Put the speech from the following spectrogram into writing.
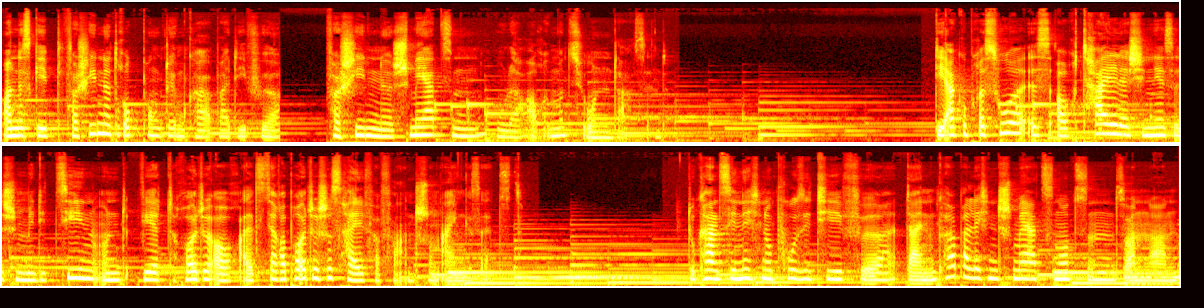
Und es gibt verschiedene Druckpunkte im Körper, die für verschiedene Schmerzen oder auch Emotionen da sind. Die Akupressur ist auch Teil der chinesischen Medizin und wird heute auch als therapeutisches Heilverfahren schon eingesetzt. Du kannst sie nicht nur positiv für deinen körperlichen Schmerz nutzen, sondern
